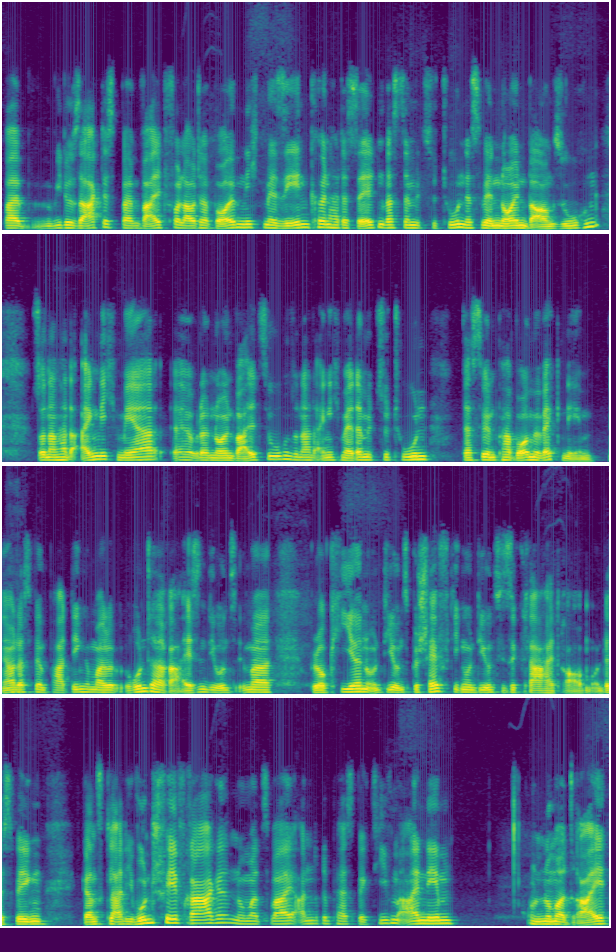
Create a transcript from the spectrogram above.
bei, wie du sagtest, beim Wald vor lauter Bäumen nicht mehr sehen können, hat das selten was damit zu tun, dass wir einen neuen Baum suchen, sondern hat eigentlich mehr äh, oder einen neuen Wald suchen, sondern hat eigentlich mehr damit zu tun, dass wir ein paar Bäume wegnehmen, ja, dass wir ein paar Dinge mal runterreißen, die uns immer blockieren und die uns beschäftigen und die uns diese Klarheit rauben. Und deswegen ganz klar die Wunschfee-Frage, Nummer zwei, andere Perspektiven einnehmen. Und Nummer drei,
